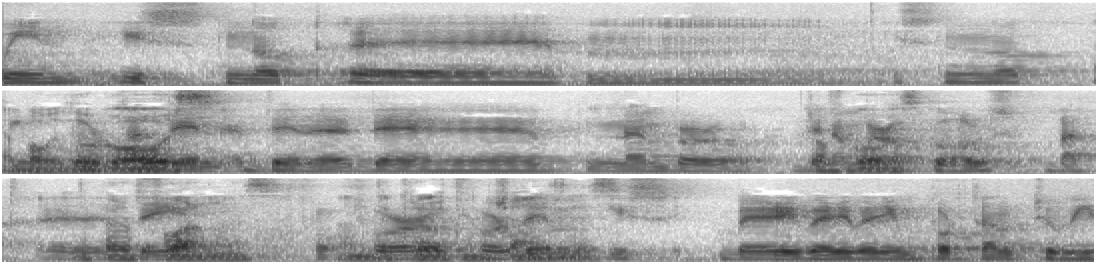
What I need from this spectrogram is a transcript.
win, it's not. Uh, mm, it's not About the important goals. than, than the number the Of number goals. of goals, but uh, The performance they, for, and the for, creating for them chances. it's very very very important to be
